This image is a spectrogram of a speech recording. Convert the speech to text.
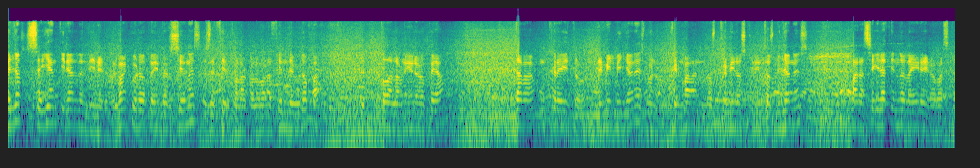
ellos seguían tirando el dinero. El Banco Europeo de Inversiones, es decir, con la colaboración de Europa, de toda la Unión Europea, daba un crédito de mil millones, bueno, firmaban los primeros 500 millones para seguir haciendo la Y vasca.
